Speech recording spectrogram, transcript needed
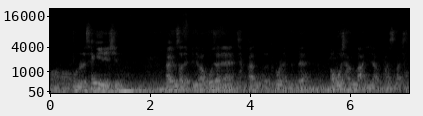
어, 오늘 생일이신 나윤서 대표님하고 오전에 잠깐 그 토론을 했는데 너무 작은 거 아니냐고 말씀하시더라고요.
